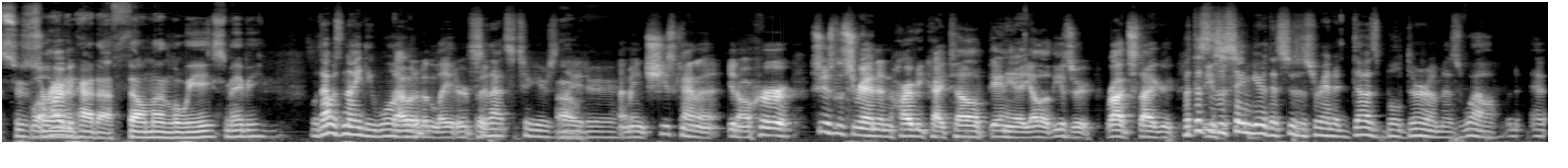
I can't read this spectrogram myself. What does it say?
Susan Well, Sarandon Harvey- had a Thelma and Louise, maybe. Well, that was 91. that would have been later, but so that's 2 years Oh. later. I mean, she's kind of you know her Susan Sarandon, Harvey Keitel, Danny Aiello. These are Rod Steiger. But this is the same year that Susan Sarandon does Bull Durham as well. Uh,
